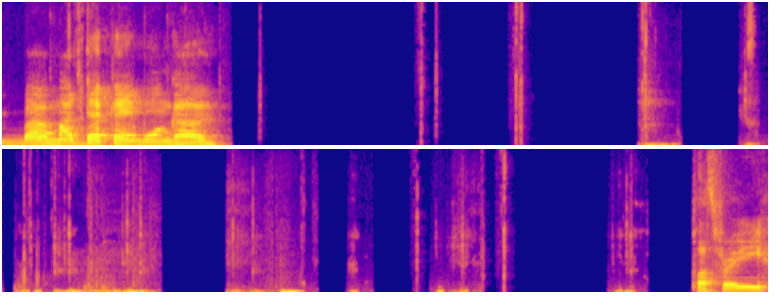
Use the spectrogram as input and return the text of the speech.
But my deck ain't one go. plus three.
